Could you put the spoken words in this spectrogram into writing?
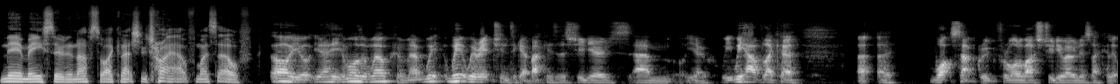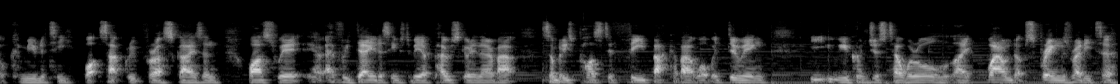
near me soon enough so i can actually try it out for myself oh you're, yeah you're more than welcome we, we're, we're itching to get back into the studios um, you know we, we have like a, a, a WhatsApp group for all of our studio owners, like a little community WhatsApp group for us guys. And whilst we're you know, every day there seems to be a post going there about somebody's positive feedback about what we're doing, you, you can just tell we're all like wound up springs, ready to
